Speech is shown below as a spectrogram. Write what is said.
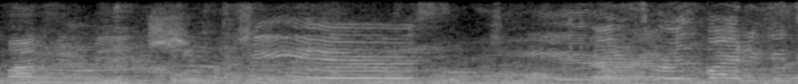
Fun with me. Cheers. Cheers. Thanks for inviting me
